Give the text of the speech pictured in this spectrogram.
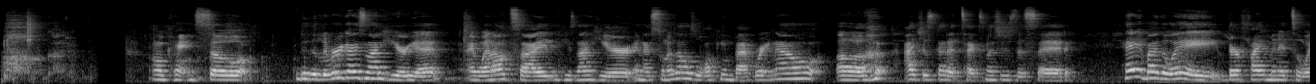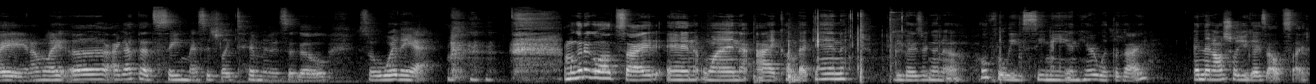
God. Oh God. Okay, so the delivery guy's not here yet. I went outside, he's not here. And as soon as I was walking back right now, uh, I just got a text message that said, hey, by the way, they're five minutes away. And I'm like, uh, I got that same message like 10 minutes ago. So where they at? I'm gonna go outside and when I come back in, you guys are gonna hopefully see me in here with the guy. And then I'll show you guys outside.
